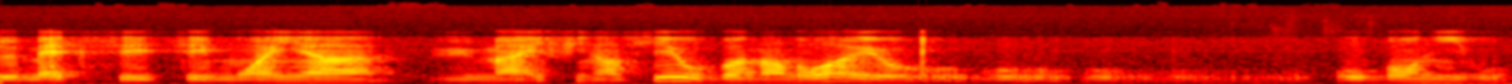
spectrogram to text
de mettre ces, moyens humains et financiers au bon endroit et au, bon niveau.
